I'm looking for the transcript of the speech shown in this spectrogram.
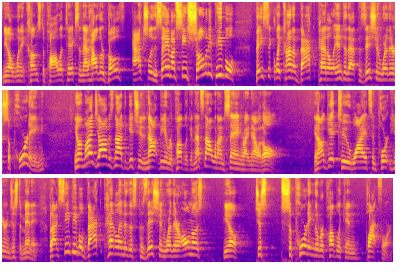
you know, when it comes to politics and that how they're both actually the same, I've seen so many people basically kind of backpedal into that position where they're supporting. You know, my job is not to get you to not be a Republican. That's not what I'm saying right now at all. And I'll get to why it's important here in just a minute. But I've seen people backpedal into this position where they're almost, you know, just supporting the Republican platform.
